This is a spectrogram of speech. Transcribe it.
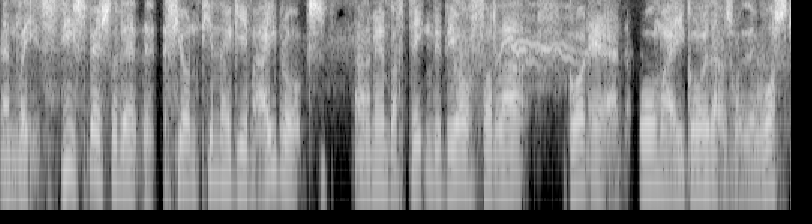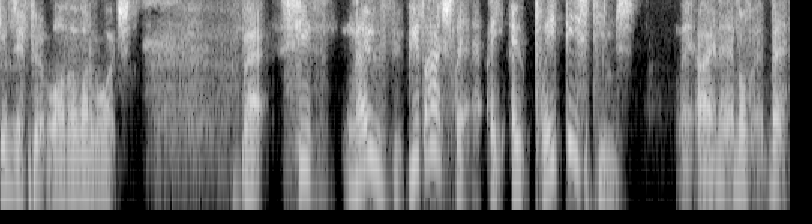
And like, especially the, the, Fiorentina game at Ibrox, I remember taking the day off for that, going to it, and oh my god, that was one of the worst games of football I've ever watched. But see, now we've actually like, outplayed these teams. Like, but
